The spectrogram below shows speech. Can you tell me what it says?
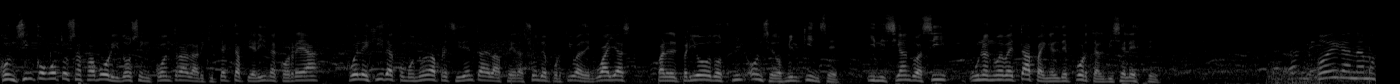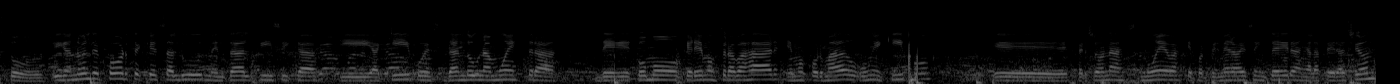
Con cinco votos a favor y dos en contra, la arquitecta Pierina Correa fue elegida como nueva presidenta de la Federación Deportiva del Guayas para el periodo 2011-2015, iniciando así una nueva etapa en el deporte albiceleste. Hoy ganamos todos y ganó el deporte que es salud mental, física y aquí pues dando una muestra de cómo queremos trabajar, hemos formado un equipo, eh, personas nuevas que por primera vez se integran a la federación.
